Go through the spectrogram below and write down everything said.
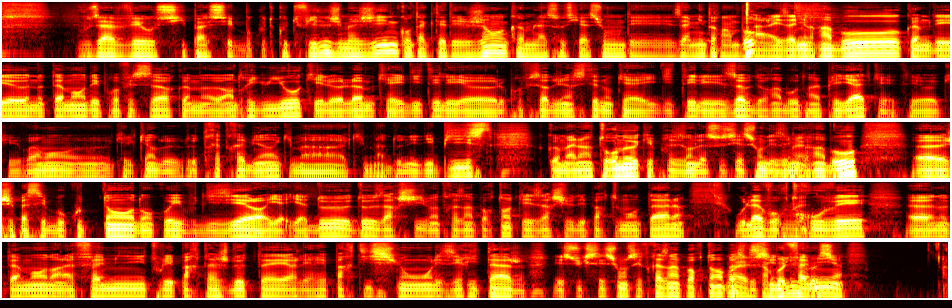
Vous avez aussi passé beaucoup de coups de fil, j'imagine, contacté des gens comme l'association des Amis de Rimbaud. Ah, les Amis de Rimbaud, comme des, euh, notamment des professeurs comme euh, André Guyot, qui est l'homme qui a édité les, euh, le professeur d'université, donc qui a édité les œuvres de Rimbaud dans la Pléiade, qui a été, qui est vraiment quelqu'un de, de, très très bien, qui m'a, qui m'a donné des pistes, comme Alain Tourneux, qui est président de l'association des Amis de Rimbaud. J'ai passé beaucoup de temps, donc oui, vous disiez, alors il y a, y a, deux, deux archives hein, très importantes, les archives départementales, où là vous retrouvez, notamment dans la famille, tous les partages de terres les répartitions, les héritages, les successions, c'est très important parce que c'est une famille.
